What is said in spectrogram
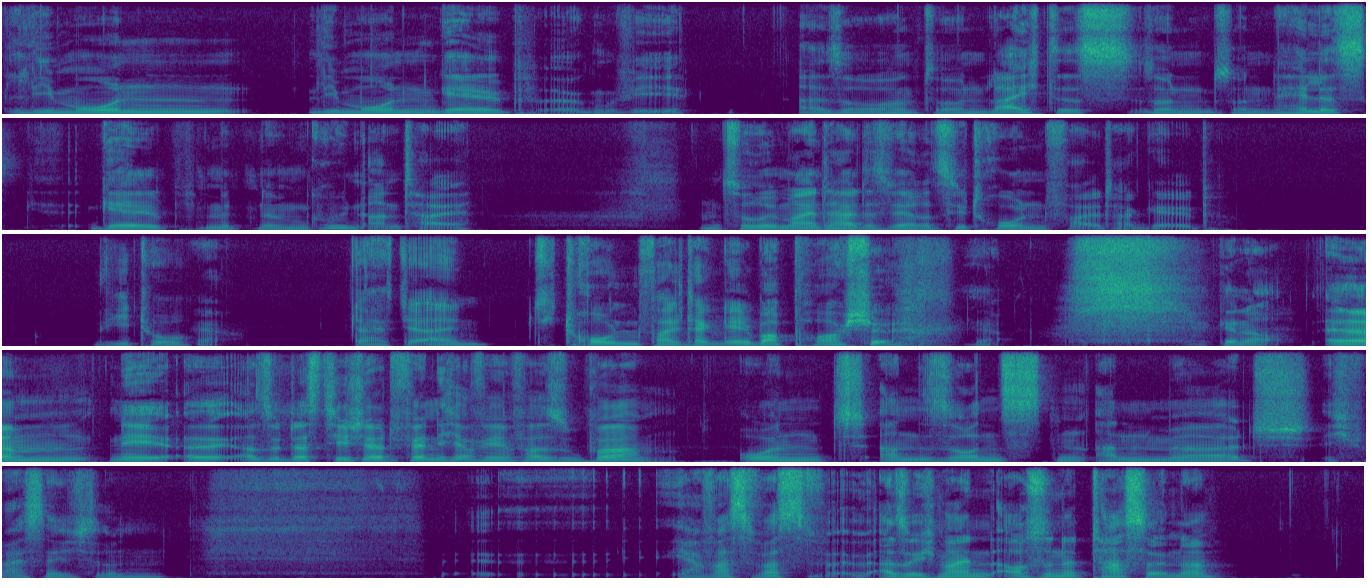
Limonen, Limonengelb irgendwie. Also so ein leichtes, so ein, so ein helles Gelb mit einem Grünanteil. Und Cyril meinte halt, es wäre Zitronenfaltergelb. Vito. Ja. Da ist ja ein Zitronenfalter-gelber Porsche. Genau. Ähm, nee, äh, also das T-Shirt fände ich auf jeden Fall super. Und ansonsten an Merch, ich weiß nicht, so ein. äh, Ja, was, was, also ich meine, auch so eine Tasse, ne?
